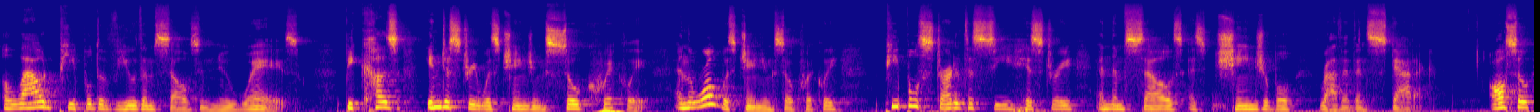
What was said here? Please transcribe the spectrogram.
allowed people to view themselves in new ways. Because industry was changing so quickly and the world was changing so quickly, people started to see history and themselves as changeable rather than static. Also,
